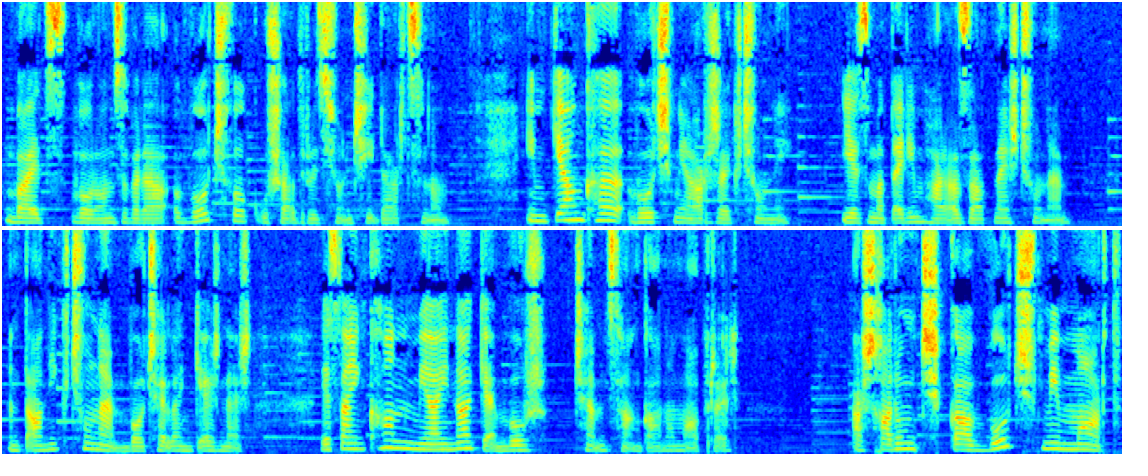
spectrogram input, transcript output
բայց որոնց վրա ոչ ոք ուշադրություն չի դարձնում։ Իմ կյանքը ոչ մի արժեք չունի։ Ես մտերիմ հարազատներ չունեմ, ընտանիք չունեմ, ոչ էլ ընկերներ։ Ես այնքան միայնակ եմ, որ չեմ ցանկանում ապրել։ Աշխարհում չկա ոչ մի մարդ,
